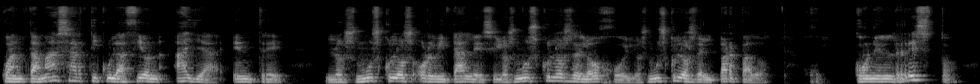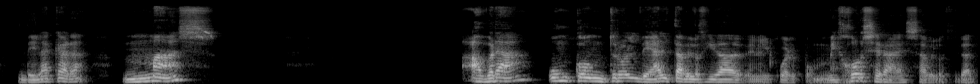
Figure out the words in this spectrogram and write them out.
cuanta más articulación haya entre los músculos orbitales y los músculos del ojo y los músculos del párpado con el resto de la cara, más habrá un control de alta velocidad en el cuerpo. Mejor será esa velocidad.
